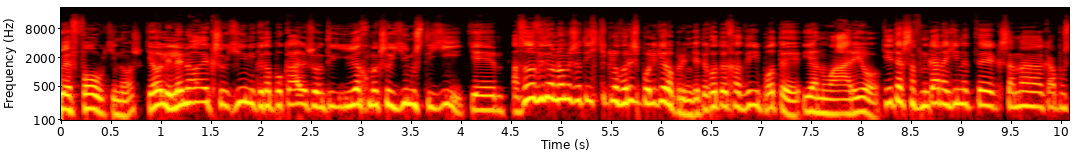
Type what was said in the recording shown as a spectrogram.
UFO κοινώ, και όλοι λένε Α, εξωγήινη και το αποκάλυψαν ότι έχουμε εξωγήινους στη γη. Και αυτό το βίντεο νόμιζα ότι έχει κυκλοφορήσει πολύ καιρό πριν, γιατί εγώ το είχα δει πότε Ιανουάριο και ήταν ξαφνικά να γίνεται ξανά κάπως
